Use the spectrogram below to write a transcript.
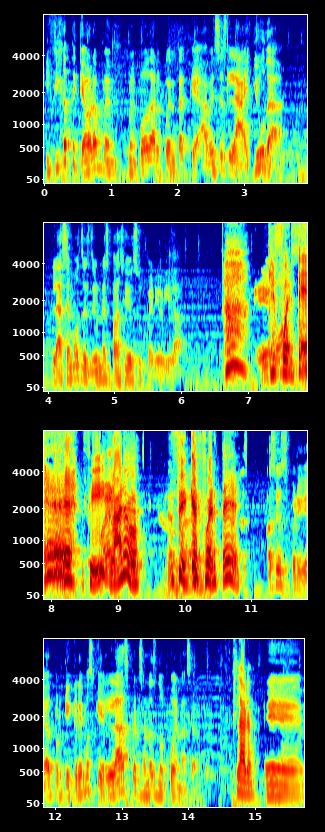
Y fíjate que ahora me, puedo dar cuenta que a veces la ayuda la hacemos desde un espacio de superioridad. ¡Ah! ¡Qué fuerte! sí, claro. sí, qué fuerte. Espacio de superioridad porque creemos que las personas no pueden hacerlo. Claro. Eh,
